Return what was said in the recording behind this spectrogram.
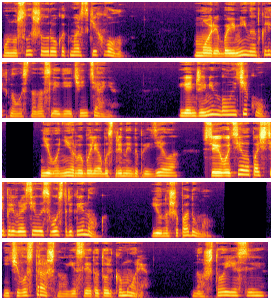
он услышал рокот морских волн. Море Баймин откликнулось на наследие Чинтяня. Янджимин был на чеку. Его нервы были обострены до предела, все его тело почти превратилось в острый клинок. Юноша подумал. Ничего страшного, если это только море. Но что если...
